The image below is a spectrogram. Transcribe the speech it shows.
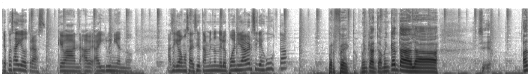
Después hay otras que van a, a ir viniendo. Así que vamos a decir también dónde lo pueden ir a ver si les gusta. Perfecto. Me encanta, me encanta la. Ah,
